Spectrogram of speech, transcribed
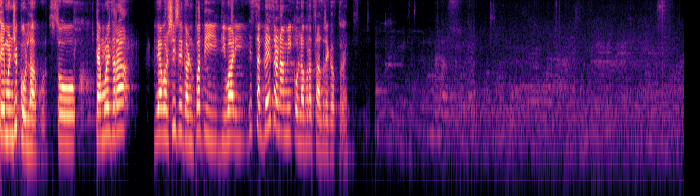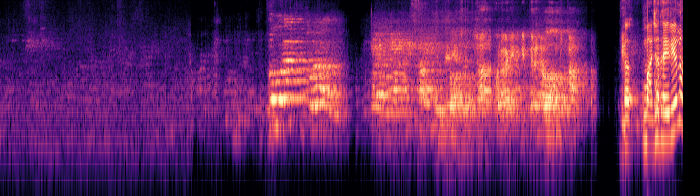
ते म्हणजे कोल्हापूर. सो त्यामुळे जरा या वर्षीचे गणपती दिवाळी हे सगळे सण आम्ही कोल्हापुरात साजरे करतोय. अ, माझ्या धैर्याला?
